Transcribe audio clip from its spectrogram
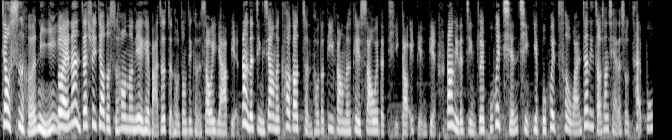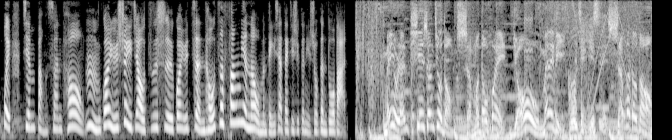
较适合你。对，那你在睡觉的时候呢，你也可以把这个枕头中间可能稍微压扁，让你的颈项呢靠到枕头的地方呢，可以稍微的提高一点点，让你的颈椎不会前倾，也不会侧弯，这样你早上起来的时候才不会肩膀酸痛。嗯，关于睡觉姿势，关于枕头这方面呢，我们等一下再继续跟你说更多吧。没有人天生就懂什么都会，有 Melody 孤姐一世什么都懂。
